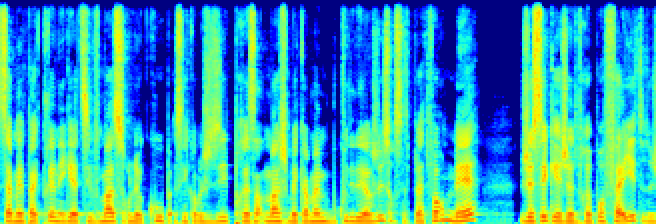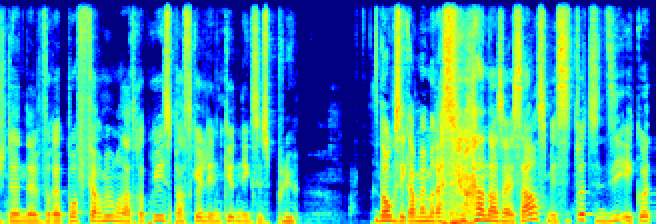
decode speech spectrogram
ça m'impacterait négativement sur le coût, parce que comme je dis, présentement, je mets quand même beaucoup d'énergie sur cette plateforme, mais je sais que je ne ferai pas faillite, je ne devrais pas fermer mon entreprise parce que LinkedIn n'existe plus. Donc, c'est quand même rassurant dans un sens, mais si toi tu dis, écoute,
